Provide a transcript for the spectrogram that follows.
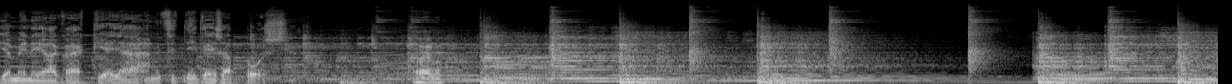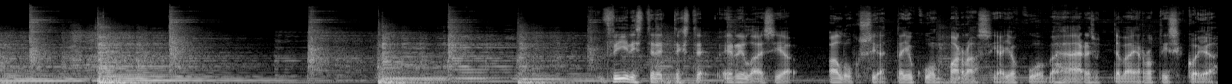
ja menee aika äkkiä jäähän, että sitten niitä ei saa pois sieltä. Aivan. fiilistelettekö te erilaisia aluksia, että joku on paras ja joku on vähän ärsyttävä ja rotisko? Ja...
